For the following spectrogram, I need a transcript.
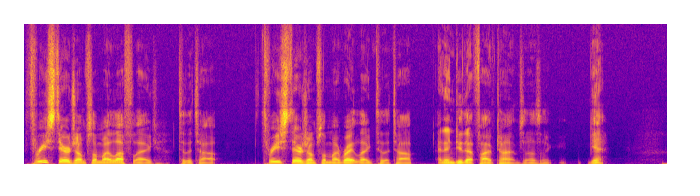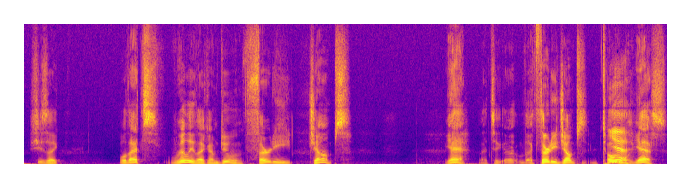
three stair jumps on my left leg to the top, three stair jumps on my right leg to the top, and then do that five times." And I was like, "Yeah." She's like, "Well, that's really like I'm doing thirty jumps." Yeah, that's a, uh, thirty jumps total. Yeah. Yes,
